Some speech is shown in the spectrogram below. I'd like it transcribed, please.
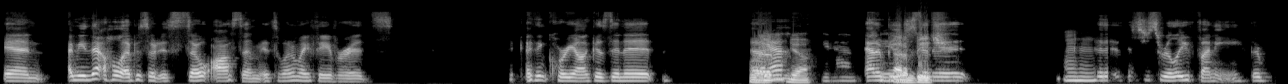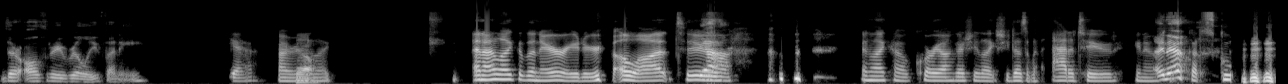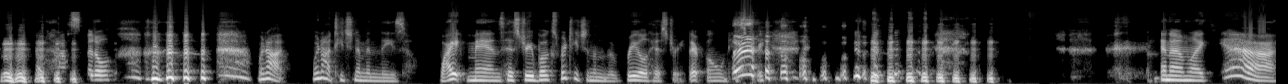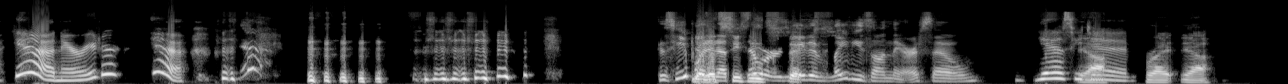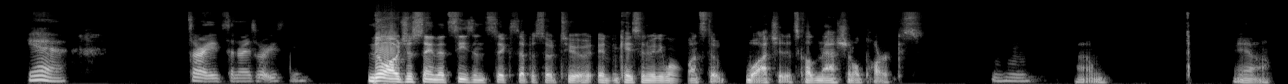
and i mean that whole episode is so awesome it's one of my favorites i think Koryanka's in it Right. Yeah. Yeah. Yeah. adam beach Adam in Beach. it Mm-hmm. It- it's just really funny they're they're all three really funny Yeah. I really Yeah. like. And I like the narrator a lot too. yeah And I like how Koryanka, she like she does it with attitude. You know, I know. Got a school, a hospital. we're not we're not teaching them in these white man's history books. We're teaching them the real history, their own history. and I'm like, yeah, yeah, narrator, yeah. Yeah. Because he pointed that's out that season there were six. native ladies on there so yes, he Yeah. did. right. Yeah. Yeah. sorry sunrise what were you saying No, I was just saying that season six, episode two. In case anybody wants to watch it, it's called National Parks. hmm Um, yeah,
